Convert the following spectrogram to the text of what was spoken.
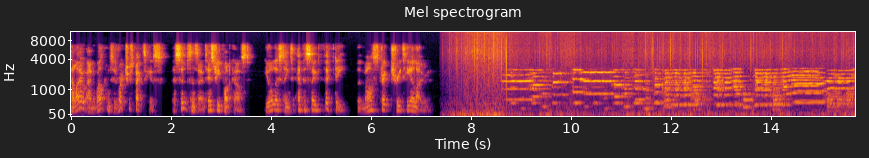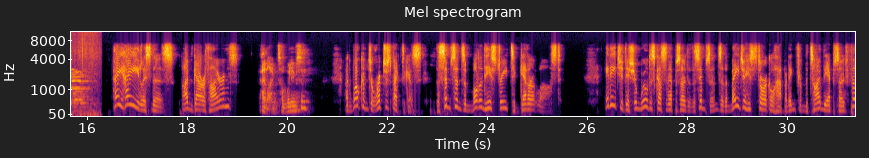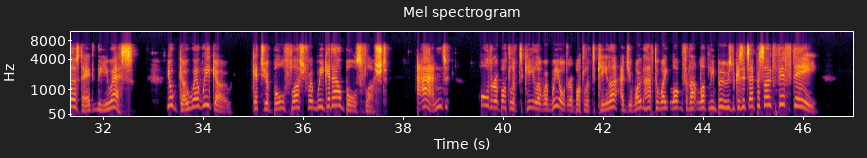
Hello and welcome to Retrospecticus, a Simpsons and History podcast. You're listening to episode 50, The Maastricht Treaty Alone. Hey, hey, listeners! I'm Gareth Irons, And I'm Tom Williamson. and welcome to Retrospecticus, The Simpsons and Modern History Together at Last. In each edition, we'll discuss an episode of The Simpsons and a major historical happening from the time the episode first aired in the US. You'll go where we go. Get your ball flushed when we get our balls flushed. And order a bottle of tequila when we order a bottle of tequila, and you won't have to wait long for that lovely booze because it's episode 50!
